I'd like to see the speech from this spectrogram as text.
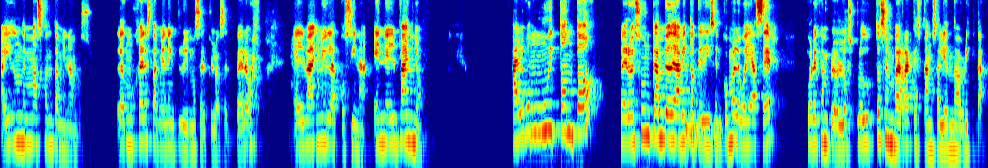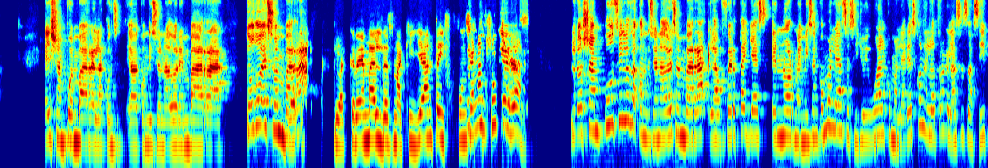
Ahí es donde más contaminamos. Las mujeres también incluimos el closet, pero el baño y la cocina. En el baño, algo muy tonto, pero es un cambio de hábito que dicen, ¿cómo le voy a hacer? Por ejemplo, los productos en barra que están saliendo ahorita. El shampoo en barra, el acondicionador en barra, todo eso en barra. La, crema, el desmaquillante y funcionan súper bien. Los shampoos y los acondicionadores en barra, la oferta ya es enorme. Me dicen, ¿cómo le haces? Y yo igual, como le harías con el otro que le haces así,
